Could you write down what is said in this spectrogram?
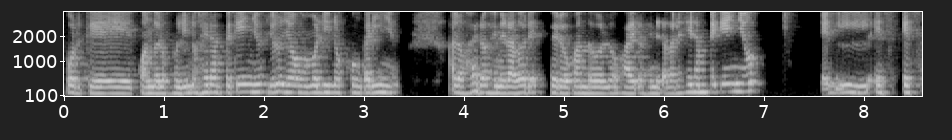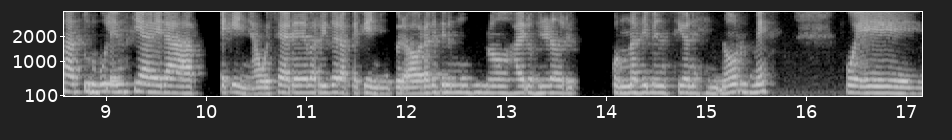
Porque cuando los molinos eran pequeños, yo lo llamo molinos con cariño a los aerogeneradores, pero cuando los aerogeneradores eran pequeños, es, esa turbulencia era pequeña o ese área de barrido era pequeño, pero ahora que tenemos unos aerogeneradores con unas dimensiones enormes, pues,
